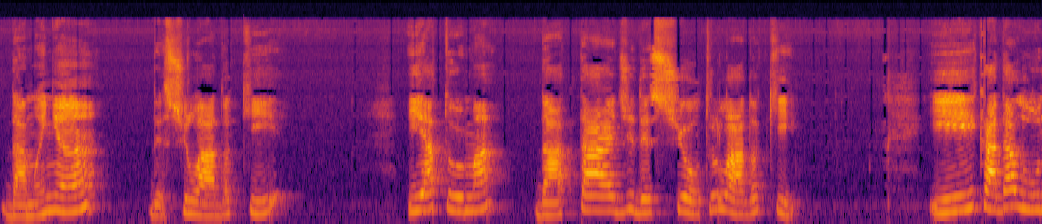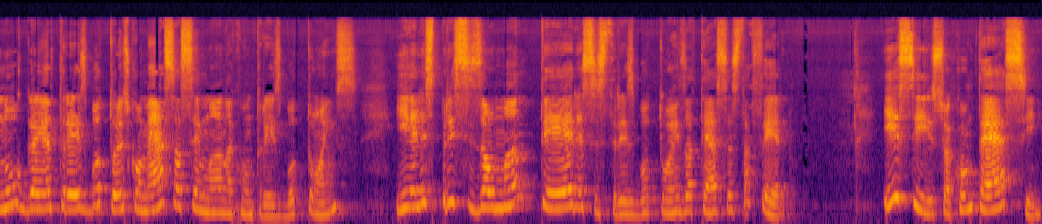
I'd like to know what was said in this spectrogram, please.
da manhã, deste lado aqui, e a turma da tarde, deste outro lado aqui. E cada aluno ganha três botões, começa a semana com três botões, e eles precisam manter esses três botões até a sexta-feira. E se isso acontece,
